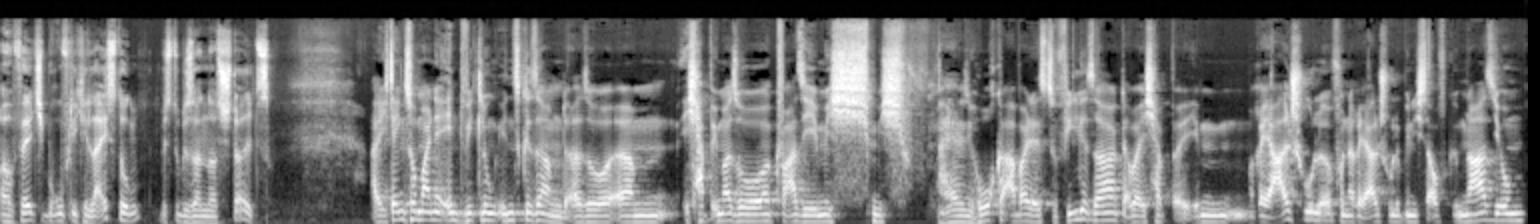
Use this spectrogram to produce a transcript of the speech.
Auf welche berufliche Leistung bist du besonders stolz? Also ich denke so meine Entwicklung insgesamt. Also ähm, ich habe immer so quasi mich mich hochgearbeitet ist zu viel gesagt, aber ich habe eben Realschule, von der Realschule bin ich auf Gymnasium,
